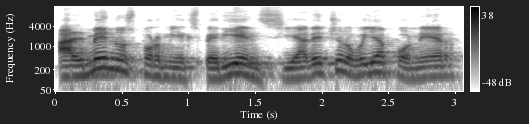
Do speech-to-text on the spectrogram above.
al menos por mi experiencia, de hecho lo voy a poner,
